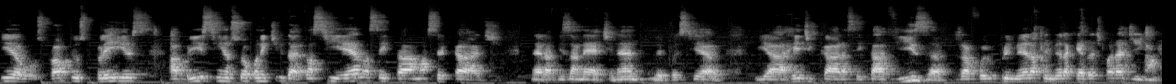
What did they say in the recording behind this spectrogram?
que os próprios players abrissem a sua conectividade. Então, a Cielo aceitar a Mastercard, né, era a VisaNet, né, depois Cielo e a Redcar aceitar a Visa, já foi o primeiro, a primeira quebra de paradigma.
